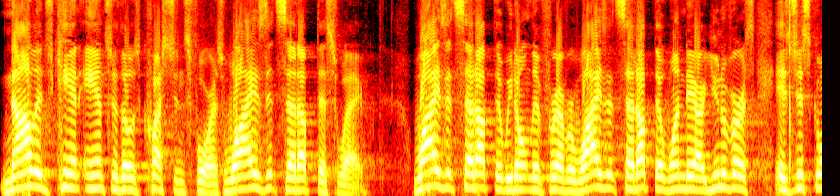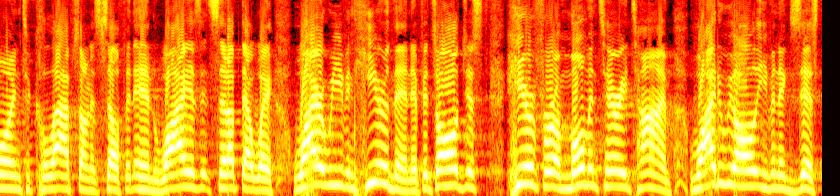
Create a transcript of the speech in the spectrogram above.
Knowledge can't answer those questions for us. Why is it set up this way? Why is it set up that we don't live forever? Why is it set up that one day our universe is just going to collapse on itself and end? Why is it set up that way? Why are we even here then if it's all just here for a momentary time? Why do we all even exist?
